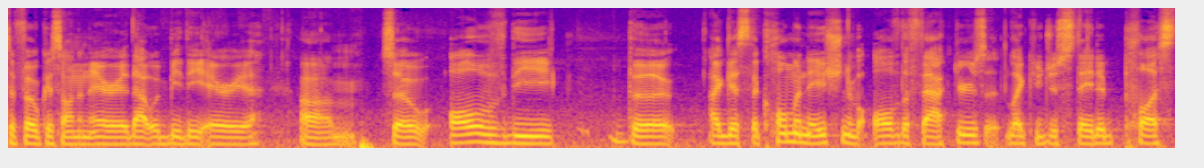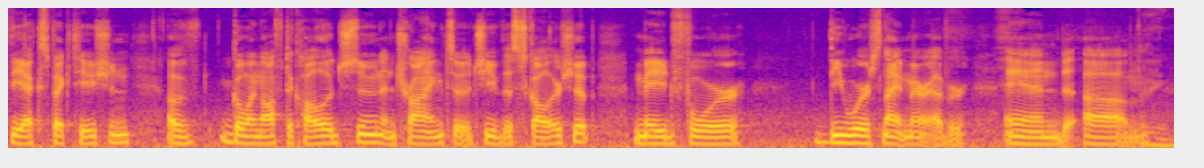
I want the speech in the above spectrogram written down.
to focus on an area that would be the area. Um, so all of the the I guess the culmination of all of the factors, like you just stated, plus the expectation of going off to college soon and trying to achieve this scholarship, made for the worst nightmare ever. And um,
